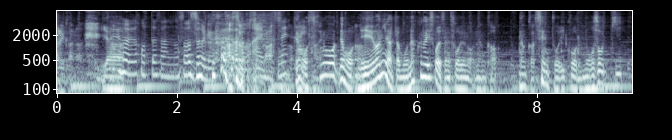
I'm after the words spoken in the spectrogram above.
あれかな。いや。堀田さんの想像力あそうかそうかでもそのでも令和になったらもうなくなりそうですねそういうの。なんかなんか銭湯イコール覗きって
